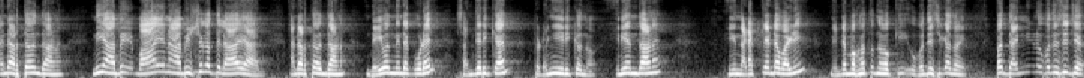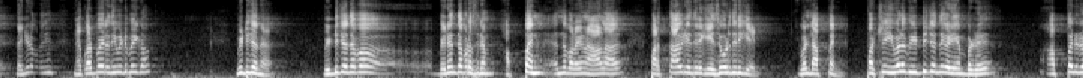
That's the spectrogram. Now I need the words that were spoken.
എന്റെ അർത്ഥം എന്താണ്? നീ അഭി വായന അഭിഷേകത്തിലായാൽ എന്റെ അർത്ഥം എന്താണ്? ദൈവം നിന്റെ കൂടെ സഞ്ചരിക്കാൻ തുടങ്ങിയിരിക്കുന്നു. ഇനി എന്താണ്? നീ നടക്കേണ്ട വഴി നിന്റെ മുഖത്ത് നോക്കി ഉപദേശിക്കാൻ തുടങ്ങി. ഇപ്പം ധന്യനെ ഉപദേശിച്ച് ധന്യോട് പറഞ്ഞു ഞാൻ കുഴപ്പമില്ല നീ വീട്ടിൽ പോയിക്കോ. വീട്ടിൽ ചെന്ന് വീട്ടിൽ ചെന്നപ്പോൾ പിന്നെന്താ പ്രശ്നം? അപ്പൻ എന്ന് പറയുന്ന ആൾ ഭർത്താവിനെതിരെ കേസ് കൊടുത്തിരിക്കുകയാണ് ഇവളുടെ അപ്പൻ. പക്ഷേ ഇവൾ വീട്ടിൽ ചെന്ന് കഴിയുമ്പോൾ അപ്പനൊരു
